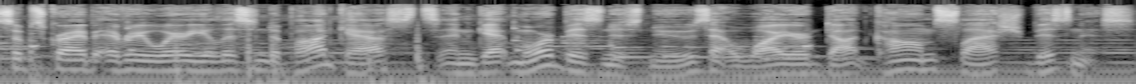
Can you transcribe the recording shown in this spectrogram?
Subscribe everywhere you listen to podcasts and get more business news at wired.com/business.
